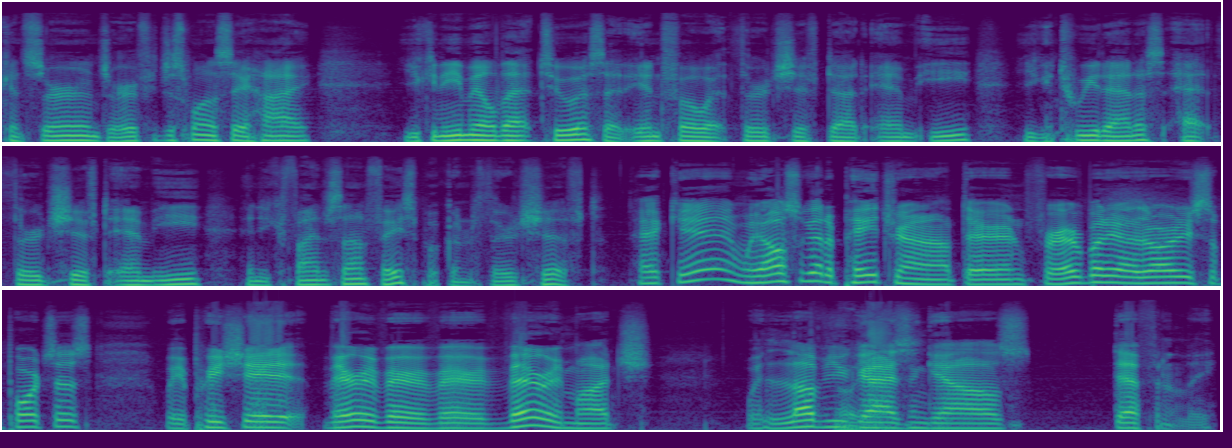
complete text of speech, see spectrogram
concerns, or if you just want to say hi, you can email that to us at info at thirdshift.me. You can tweet at us at thirdshiftme, and you can find us on Facebook under Third Shift. Heck yeah, and we also got a Patreon out there, and for everybody that already supports us, we appreciate it very, very, very, very much. We love you Oh, guys yes. and gals, definitely.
